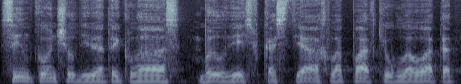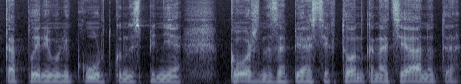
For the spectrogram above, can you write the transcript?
Сын кончил девятый класс, был весь в костях, лопатки угловато оттопыривали куртку на спине, кожа на запястьях тонко натянута.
